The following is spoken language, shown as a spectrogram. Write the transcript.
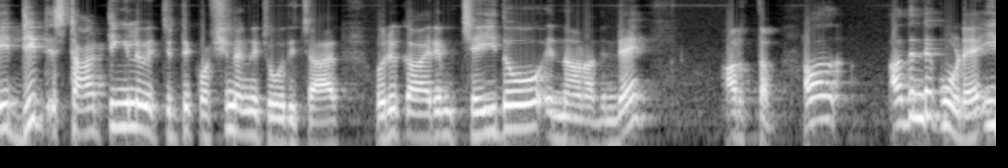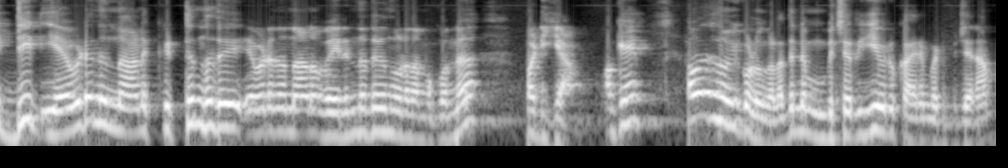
ഈ ഡിഡ് സ്റ്റാർട്ടിങ്ങിൽ വെച്ചിട്ട് ക്വസ്റ്റ്യൻ അങ്ങ് ചോദിച്ചാൽ ഒരു കാര്യം ചെയ്തോ എന്നാണ് അതിന്റെ അർത്ഥം. അപ്പൊ അതിന്റെ കൂടെ ഈ ഡിഡ് എവിടെ നിന്നാണ് കിട്ടുന്നത് എവിടെ നിന്നാണ് വരുന്നത് എന്ന് പറഞ്ഞാൽ നമുക്കൊന്ന് പഠിക്കാം. ഓക്കെ അപ്പൊ അത് നോക്കിക്കൊള്ളുക. അതിന്റെ മുമ്പ് ചെറിയൊരു കാര്യം പഠിപ്പിച്ചു തരാം.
